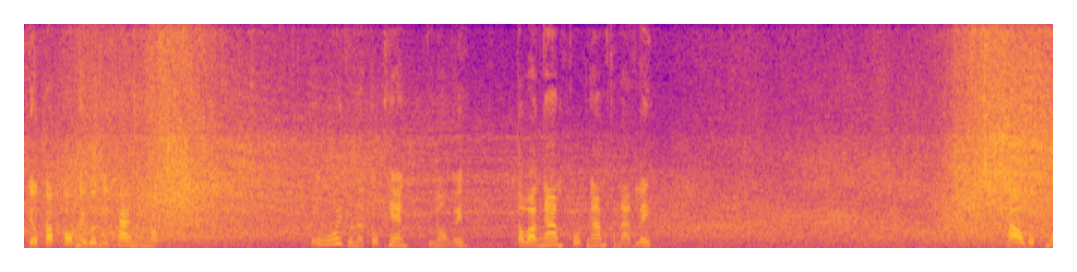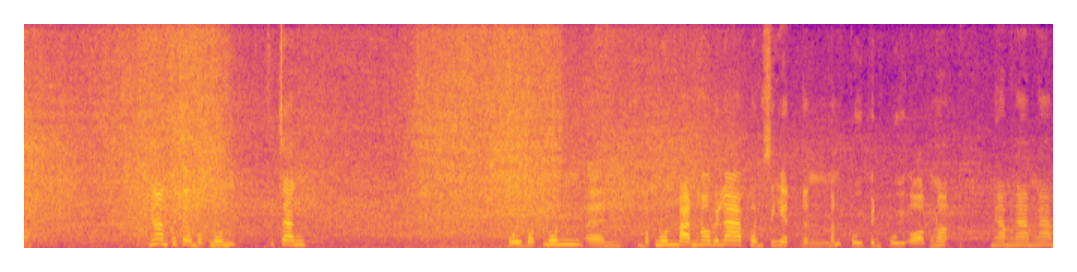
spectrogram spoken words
เดี๋ยวกลับกล่องให้เบิ่งอีกข้างหนึงเนาะโอ้ยคนน่ะตกแห้งพี่น้องเอ้ยตะวางามโคตรงามขนาดเลยขาวเบิดหัวงามคือจังบักนุนคือจัง ปุ๋ยบักนุ่นเอ่อบักนุ่นบานเฮาเวลาเพิ่นสิเฮ็ดนั่นมันปุ๋ยเป็นปุ๋ยออกเนาะงามงามงาม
